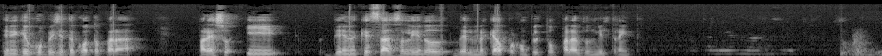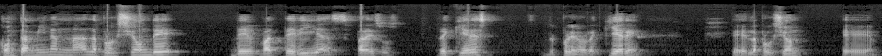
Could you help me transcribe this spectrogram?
Tienen que cumplir cierto coto para, para eso y tienen que estar saliendo del mercado por completo para el 2030. Contaminan más la producción de, de baterías para esos. Requieres, primero, requiere eh, la producción, eh,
